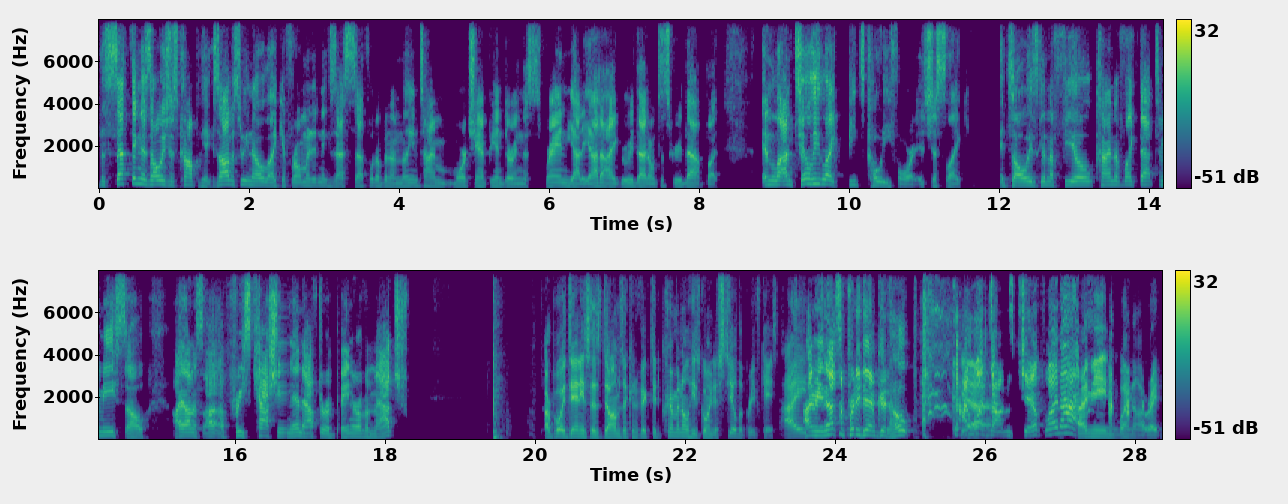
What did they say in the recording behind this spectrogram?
the Seth thing is always just complicated because obviously we know like if Roman didn't exist, Seth would have been a million time more champion during this reign. Yada yada. I agree with that. I don't disagree with that. But and until he like beats Cody for it, it's just like it's always gonna feel kind of like that to me. So I honestly, a priest cashing in after a banger of a match. Our boy Danny says Dom's a convicted criminal. He's going to steal the briefcase. I I mean, that's a pretty damn good hope. I want Dom's champ. Why not? I mean, why not, right?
